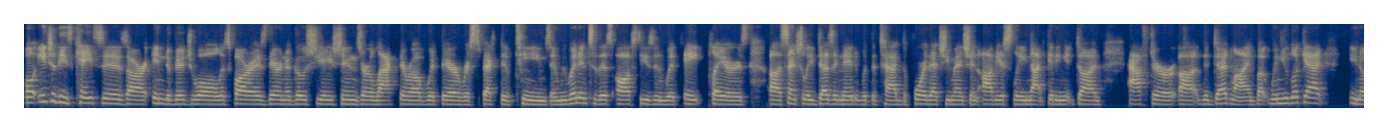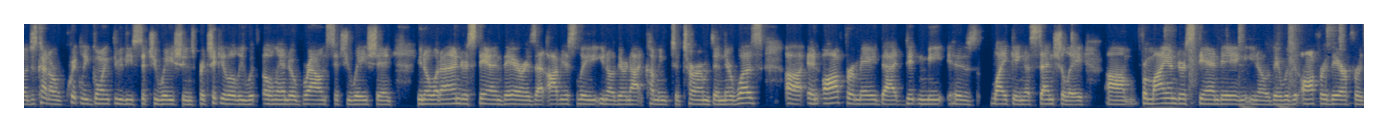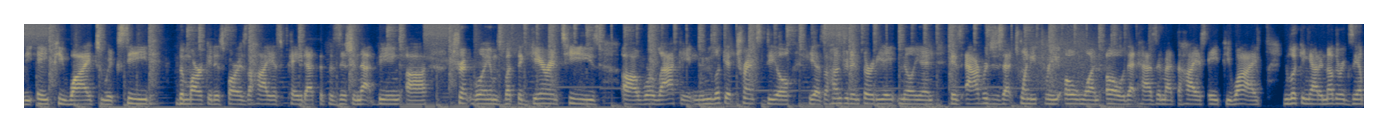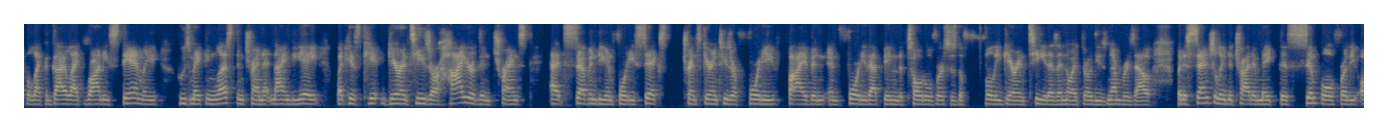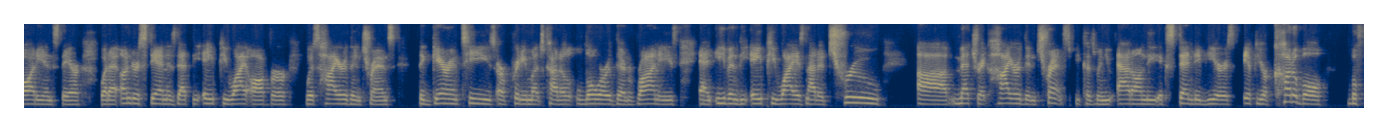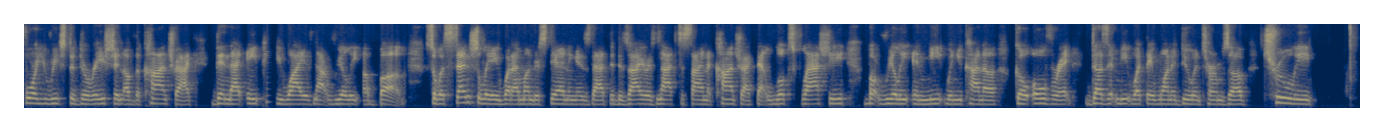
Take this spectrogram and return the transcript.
Well, each of these cases are individual as far as their negotiations or lack thereof with their respective teams. And we went into this offseason with eight players uh, essentially designated with the tag, the four that you mentioned, obviously not getting it done after uh, the deadline. But when you look at you know, just kind of quickly going through these situations, particularly with Orlando Brown's situation, you know, what I understand there is that obviously, you know, they're not coming to terms. And there was uh, an offer made that didn't meet his liking, essentially. Um, from my understanding, you know, there was an offer there for the APY to exceed the market as far as the highest paid at the position, that being uh, Trent Williams, but the guarantees uh, were lacking. When you look at Trent's deal, he has 138 million. His average is at 23,010. That has him at the highest APY. You're looking at another example, like a guy like Ronnie Stanley, who's making less than Trent at 98, but his guarantees are higher than Trent's at 70 and 46. Trent's guarantees are 45 and, and 40, that being the total versus the fully guaranteed, as I know I throw these numbers out. But essentially, to try to make this simple for the audience there, what I understand is that the APY offer was higher than Trent's the guarantees are pretty much kind of lower than Ronnie's. And even the APY is not a true uh, metric higher than Trent's because when you add on the extended years, if you're cuttable before you reach the duration of the contract, then that APY is not really above. So essentially, what I'm understanding is that the desire is not to sign a contract that looks flashy, but really in meet when you kind of go over it, doesn't meet what they want to do in terms of truly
